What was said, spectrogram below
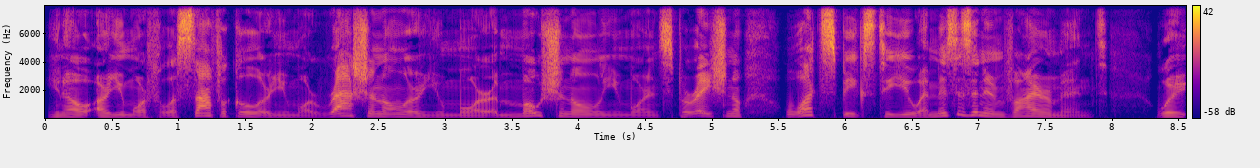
You know, are you more philosophical? Are you more rational? Are you more emotional? Are you more inspirational? What speaks to you? And this is an environment where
